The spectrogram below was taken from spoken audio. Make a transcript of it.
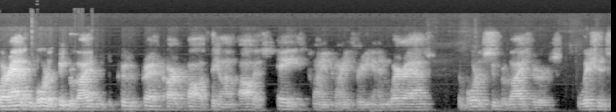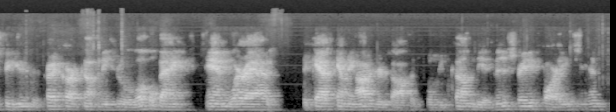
Whereas the Board of Supervisors approved credit card policy on August 8, 2023, and whereas the Board of Supervisors wishes to use the credit card company through a local bank, and whereas the Cass County Auditor's Office will become the administrative party, and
